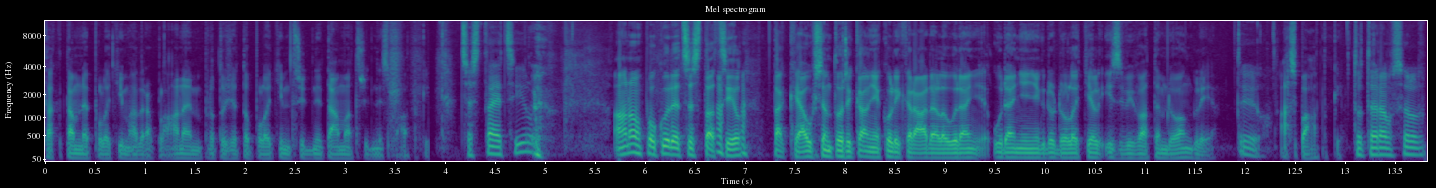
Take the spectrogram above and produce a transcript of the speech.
tak tam nepoletím hadraplánem, protože to poletím tři dny tam a tři dny zpátky. Cesta je cíl. Ano, pokud je cesta cíl, tak já už jsem to říkal několikrát, ale údajně, údajně někdo doletěl i s Vivatem do Anglie. Ty jo. A zpátky. To teda musel,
